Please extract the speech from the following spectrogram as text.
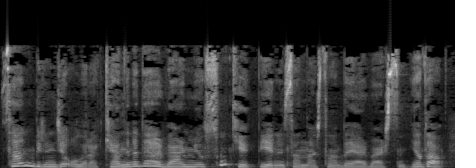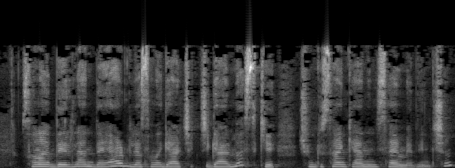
sen birinci olarak kendine değer vermiyorsun ki diğer insanlar sana değer versin. Ya da sana verilen değer bile sana gerçekçi gelmez ki. Çünkü sen kendini sevmediğin için.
